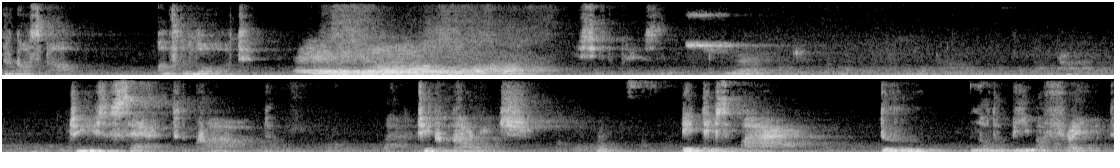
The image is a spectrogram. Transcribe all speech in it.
The Gospel of the Lord. You see the place. Jesus said to the crowd, Take courage. It is. Do not be afraid.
